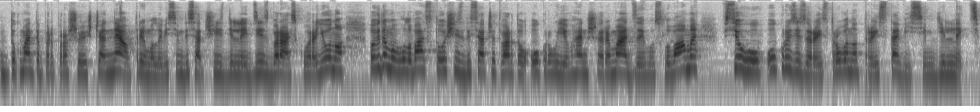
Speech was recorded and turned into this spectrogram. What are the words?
документи, перепрошую, ще не отримали 86 дільниць зі Збаразького району. Повідомив голова 164-го округу Євген Шеремет. За його словами, всього в окрузі зареєстровано 308 дільниць.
